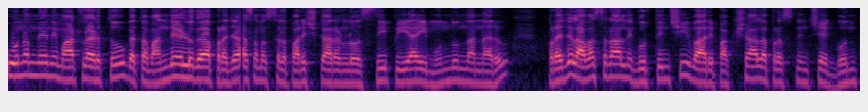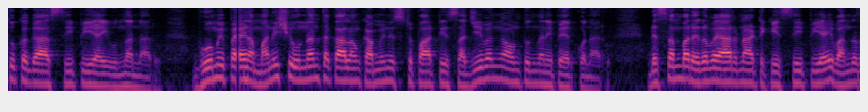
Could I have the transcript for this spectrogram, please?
కూనంనేని మాట్లాడుతూ గత వందేళ్ళుగా ప్రజా సమస్యల పరిష్కారంలో సిపిఐ ముందుందన్నారు. ప్రజల అవసరాల్ని గుర్తించి వారి పక్షాల ప్రశ్నించే గొంతుకగా సిపిఐ ఉందన్నారు. భూమిపైన మనిషి ఉన్నంతకాలం కమ్యూనిస్టు పార్టీ సజీవంగా ఉంటుందని పేర్కొన్నారు. డిసెంబర్ ఇరవై ఆరు నాటికి సిపిఐ వంద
